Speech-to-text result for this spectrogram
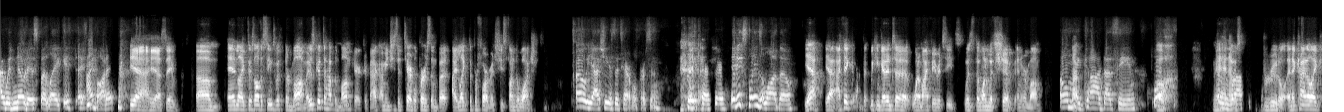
I would notice, but like it, I, I bought it. Yeah, yeah, same. Um, and like there's all the scenes with their mom. It was good to have the mom character back. I mean, she's a terrible person, but I like the performance. She's fun to watch. Oh yeah, she is a terrible person. Great character. It explains a lot though. Yeah, yeah. I think yeah. we can get into one of my favorite scenes was the one with Shiv and her mom. Oh my that, god, that scene. Oh man, that was, that was brutal. And it kind of like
